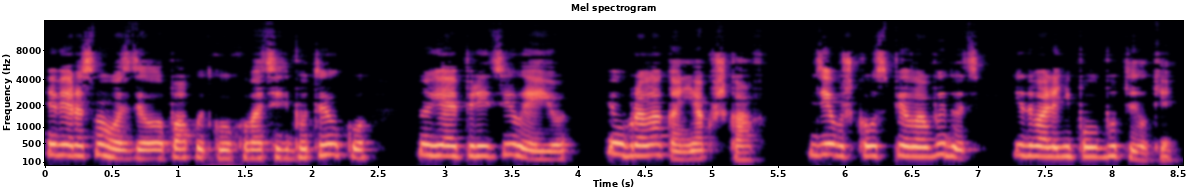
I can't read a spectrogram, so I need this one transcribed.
Вера снова сделала попытку ухватить бутылку, но я опередила ее и убрала коньяк в шкаф. Девушка успела выдать едва ли не полбутылки.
